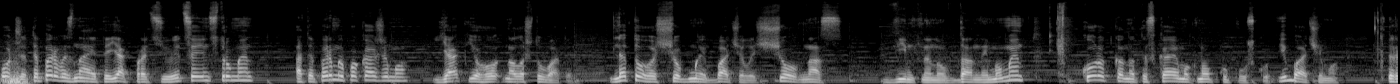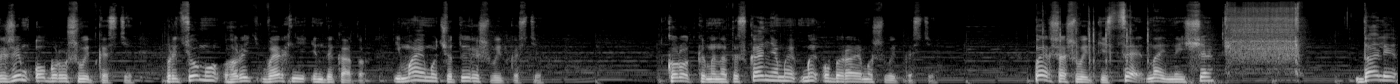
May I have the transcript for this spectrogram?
Отже, тепер ви знаєте, як працює цей інструмент, а тепер ми покажемо, як його налаштувати. Для того, щоб ми бачили, що в нас вімкнено в даний момент, коротко натискаємо кнопку пуску і бачимо режим обору швидкості. При цьому горить верхній індикатор і маємо 4 швидкості. Короткими натисканнями ми обираємо швидкості. Перша швидкість це найнижча. Далі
